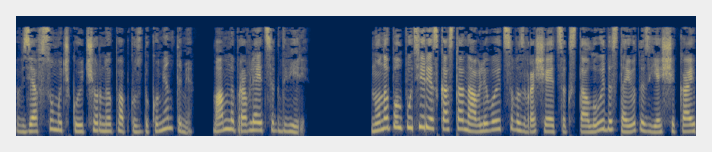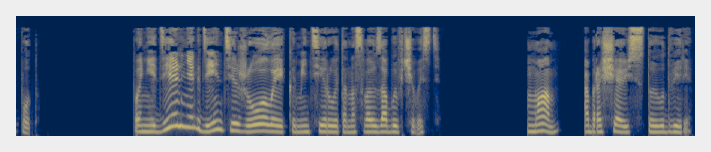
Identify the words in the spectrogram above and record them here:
Взяв сумочку и черную папку с документами, мам направляется к двери. Но на полпути резко останавливается, возвращается к столу и достает из ящика айпод. «Понедельник — день тяжелый», — комментирует она свою забывчивость. «Мам», — обращаюсь, стоя у двери,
